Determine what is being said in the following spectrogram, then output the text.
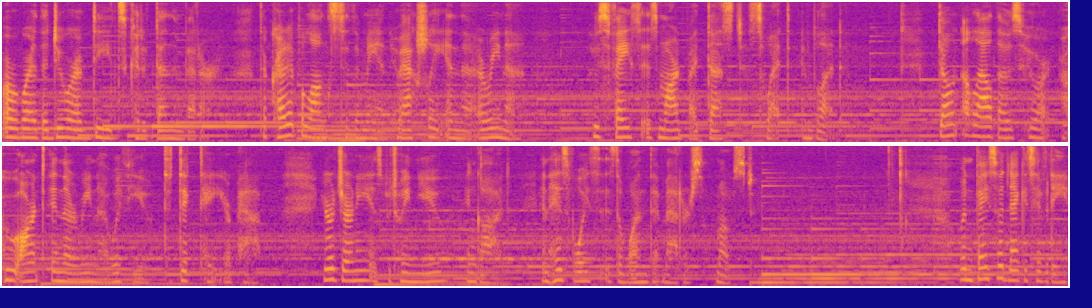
or where the doer of deeds could have done them better. The credit belongs to the man who actually in the arena whose face is marred by dust, sweat, and blood. Don't allow those who, are, who aren't in the arena with you to dictate your path. Your journey is between you and God, and His voice is the one that matters most. When faced with negativity,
